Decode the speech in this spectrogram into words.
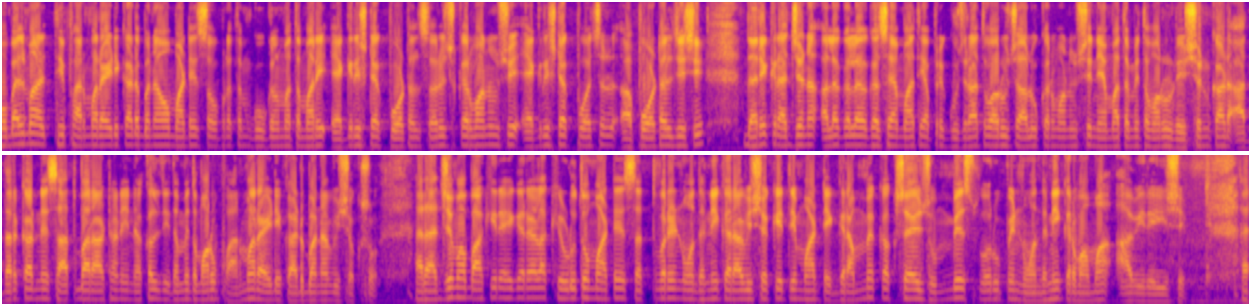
મોબાઈલમાંથી ફાર્મર આઈડી કાર્ડ બનાવવા માટે સૌપ્રથમ ગૂગલમાં તમારે એગ્રીસ્ટેક પોર્ટલ સર્ચ કરવાનું છે. એગ્રીસ્ટેક પોર્ટલ જે છે, દરેક રાજ્યના અલગ અલગ હશે એમાંથી આપણે ગુજરાતવાળું ચાલુ કરવાનું છે ને એમાં તમે તમારું રેશન કાર્ડ, આધાર કાર્ડ ને સાત બાર આઠની નકલથી તમે તમારું ફાર્મર આઈડી કાર્ડ બનાવી શકશો. રાજ્યમાં બાકી રહી ગયેલા ખેડૂતો માટે સત્વરે નોંધણી કરાવી શકે તે માટે ગ્રામ્ય કક્ષાએ ઝુંબેશ સ્વરૂપે નોંધણી કરવામાં આવી રહી છે.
